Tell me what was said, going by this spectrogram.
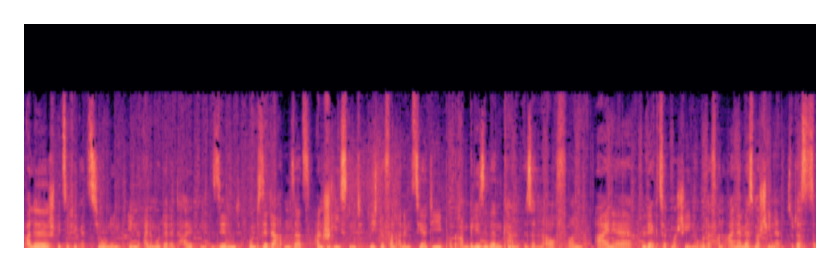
alle Spezifikationen in einem Modell enthalten sind und dieser Datensatz anschließend nicht nur von einem CAD-Programm gelesen werden kann, sondern auch von einer Werkzeugmaschine oder von einer Messmaschine, sodass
